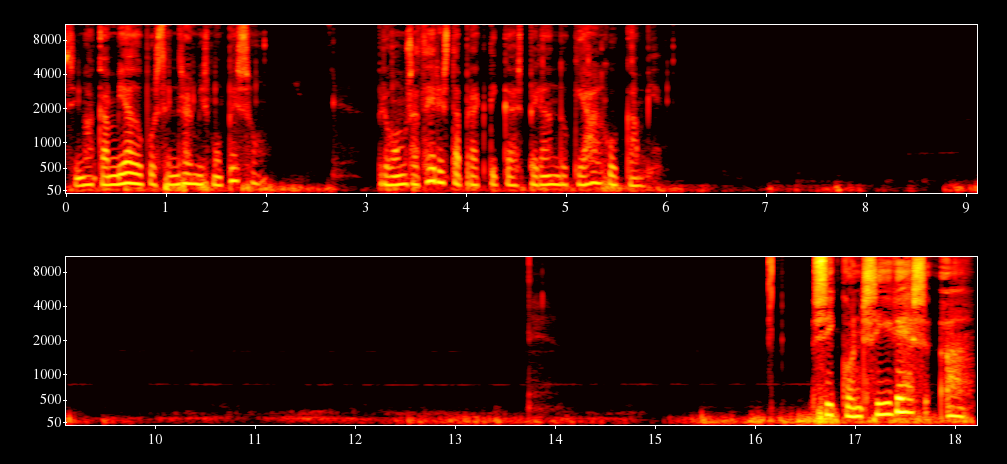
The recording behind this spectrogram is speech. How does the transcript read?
si no ha cambiado, pues tendrá el mismo peso. Pero vamos a hacer esta práctica esperando que algo cambie. Si consigues, ah,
